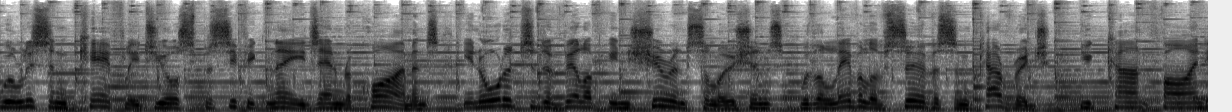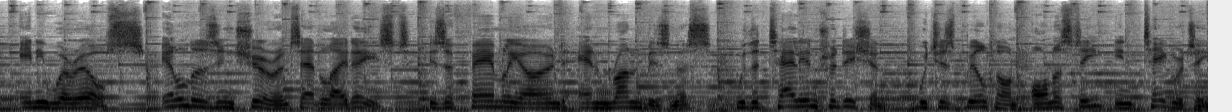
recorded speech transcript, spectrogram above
We'll listen carefully to your specific needs and requirements in order to develop insurance solutions with a level of service and coverage you can't find anywhere else. Elders Insurance Adelaide East is a family owned and run business with Italian tradition which is built on honesty, integrity,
